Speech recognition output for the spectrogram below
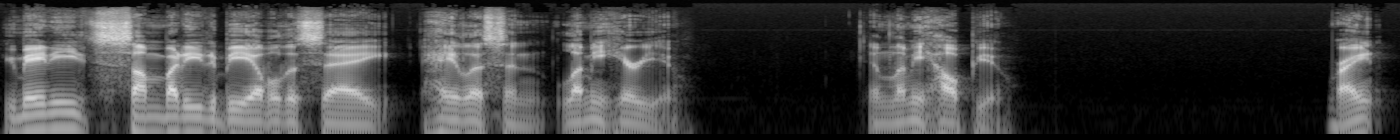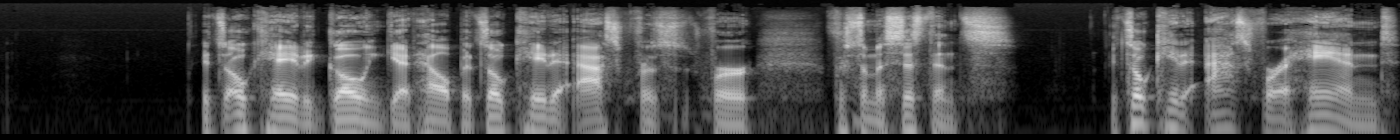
You may need somebody to be able to say, hey, listen, let me hear you and let me help you. Right? It's okay to go and get help. It's okay to ask for, for, for some assistance. It's okay to ask for a hand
